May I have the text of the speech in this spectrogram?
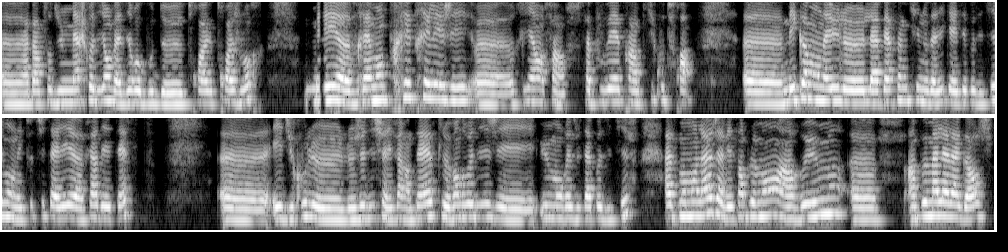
euh, à partir du mercredi, on va dire, au bout de trois, trois jours. Mais euh, vraiment très, très léger. Euh, rien, enfin, ça pouvait être un petit coup de froid. Euh, mais comme on a eu le, la personne qui nous a dit qu'elle était positive, on est tout de suite allé euh, faire des tests. Euh, et du coup, le, le, jeudi, je suis allée faire un test. Le vendredi, j'ai eu mon résultat positif. À ce moment-là, j'avais simplement un rhume, euh, un peu mal à la gorge,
